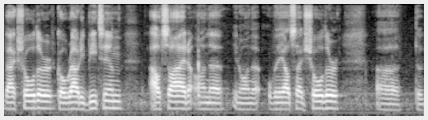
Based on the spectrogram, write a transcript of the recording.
back shoulder, go route, he beats him, outside on the, you know, on the over the outside shoulder uh, the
